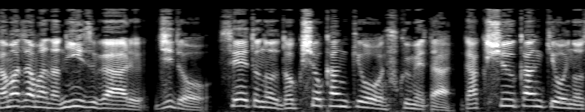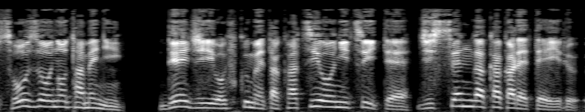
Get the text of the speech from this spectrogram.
様々なニーズがある児童、生徒の読書環境を含めた学習環境の創造のために、デイジーを含めた活用について実践が書かれている。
